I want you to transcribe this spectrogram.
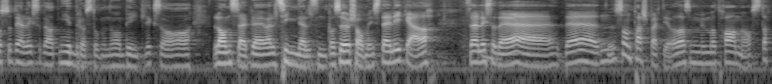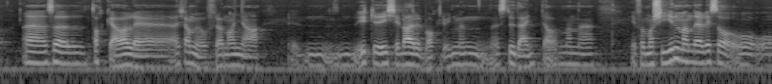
også det, liksom, det at Nidarosdomen har begynt liksom, å lansere velsignelsen på sørsamisk. Det liker jeg. da. Så liksom, det, er, det er en sånn perspektiv da, som vi må ta med oss. da. Eh, så takker jeg veldig. Jeg kommer jo fra en annen eh, yrke, ikke lærerbakgrunn, men student. Ja, men, uh, fra maskin. Men det er liksom å, å,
